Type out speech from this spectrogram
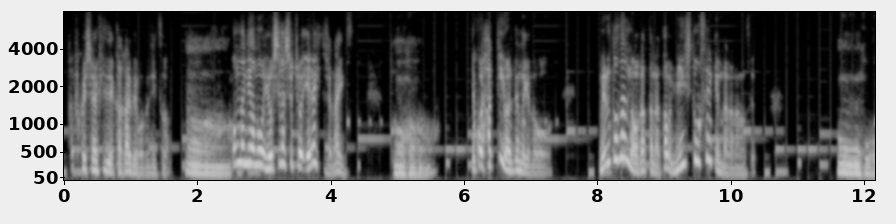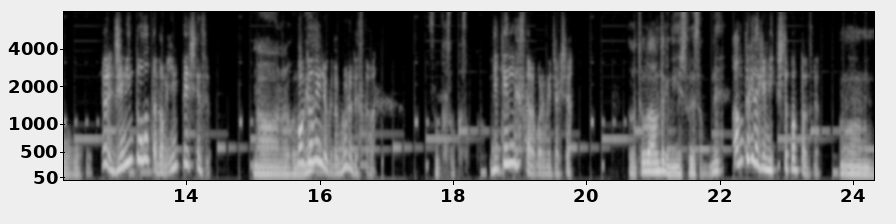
福島50で書かれてること、実は。あこんなにあの、吉田所長偉い人じゃないんです。あ。ああははで、これはっきり言われてんだけど、メルトダウンが分かったのは多分民主党政権だからなんですよ。ほうほうほいわゆる自民党だったら多分隠蔽してるんですよ。う。ああ、なるほど、ね。東京電力とグルですから。そうかそうかそうか。利権ですから、これめちゃくちゃ。ちょうどあの時民主党でしたもんね。あの時だけ民主党だったんですよ。うん。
